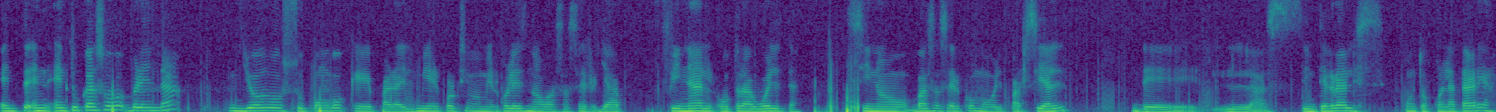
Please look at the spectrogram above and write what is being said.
En, tu caso, Brenda, yo supongo que para el, próximo miércoles no vas a hacer ya final, otra vuelta, sino vas a hacer como el parcial de las integrales junto con la tarea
